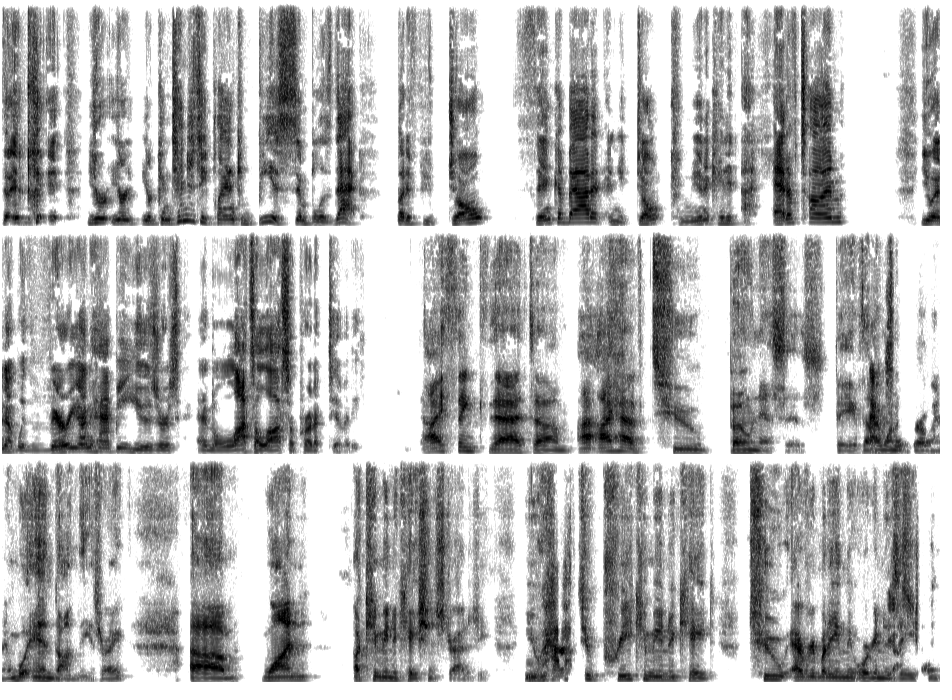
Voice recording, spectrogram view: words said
It, mm-hmm. it, your your your contingency plan can be as simple as that, but if you don't think about it and you don't communicate it ahead of time, you end up with very unhappy users and lots of loss of productivity. I think that um, I, I, have two bonuses, Dave, that Excellent. I want to throw in, and we'll end on these. Right, um, one, a communication strategy. You mm-hmm. have to pre-communicate to everybody in the organization yes.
